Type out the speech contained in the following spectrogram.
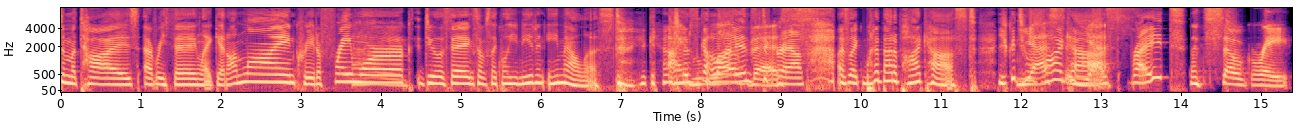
systematize everything, like get online, create a framework, do the things. I was like, well, you need an email list. you can't I just go on Instagram. this. I was like, what about a podcast? You could do Yes, a podcast, yes. right? That's so great.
